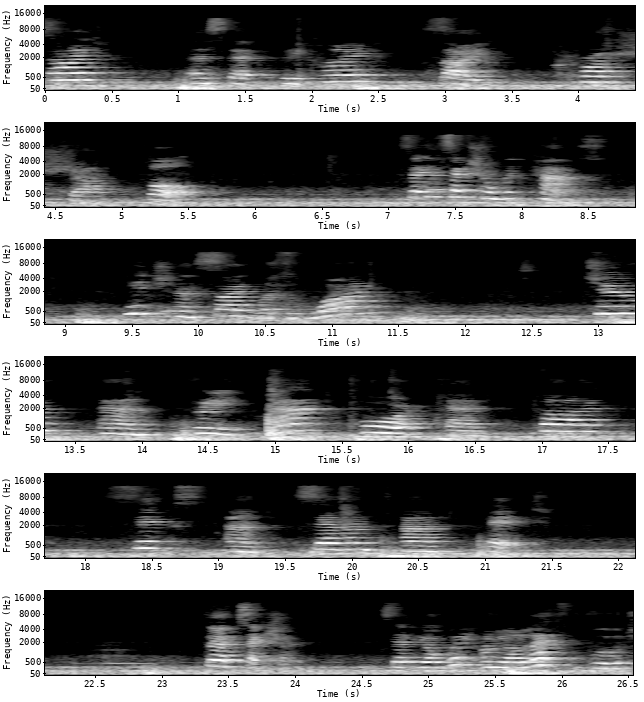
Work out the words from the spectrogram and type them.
side, and step behind, side, cross, shuffle. Second section with counts. Hitch and side was one, two, and three, and four, and five, six, and seven, and eight. Third section. Step your weight on your left foot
